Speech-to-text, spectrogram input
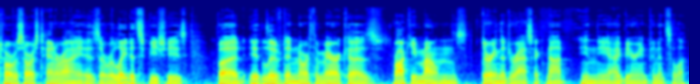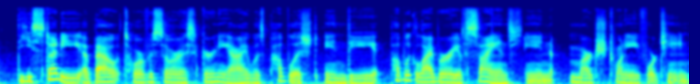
Torvosaurus tanneri is a related species, but it lived in North America's Rocky Mountains during the Jurassic, not in the Iberian Peninsula. The study about Torvosaurus gurneyi was published in the Public Library of Science in March 2014.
